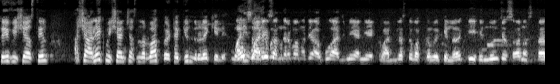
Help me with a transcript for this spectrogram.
ते विषय असतील. अशा अनेक विषयांच्या संदर्भात बैठक घेऊन निर्णय केले. वारी संदर्भामध्ये अबू आझमी यांनी एक वादग्रस्त वक्तव्य केलं की हिंदूंचे सण असतात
